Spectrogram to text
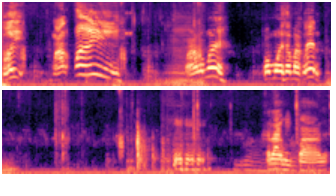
เฮ้ย มาเว้ย มาแล้วเว้ยพวกมวยสมัครเล่น ข้างล่างมีปลาเนี่ย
